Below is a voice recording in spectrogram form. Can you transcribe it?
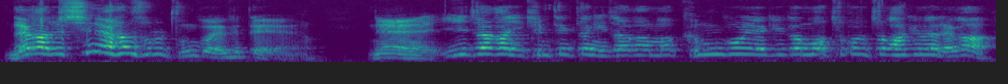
내가 아주 신의 한 수를 둔 거예요, 그때. 네, 이자가, 이 김땡땡 이자가 막 금고 얘기가 뭐 어쩌고저쩌고 하길래 내가,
